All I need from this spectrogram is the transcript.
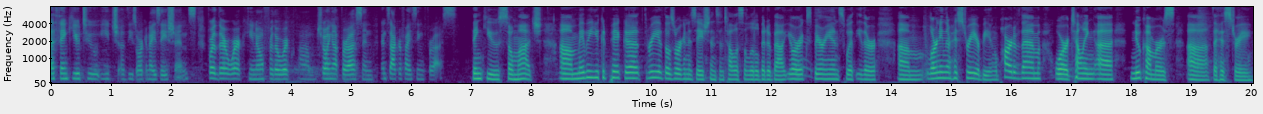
a thank you to each of these organizations for their work, you know, for their work um, showing up for us and, and sacrificing for us. Thank you so much. Um, maybe you could pick uh, three of those organizations and tell us a little bit about your experience with either um, learning their history or being a part of them or telling uh, newcomers uh, the history.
